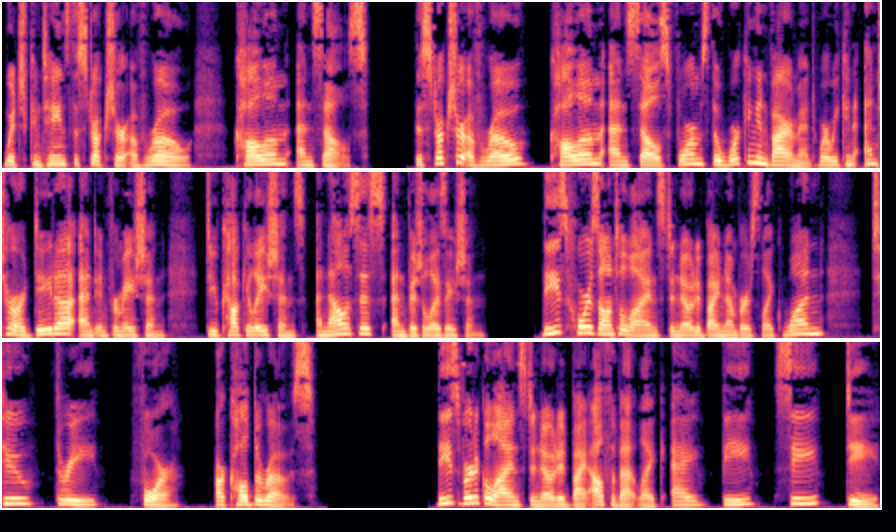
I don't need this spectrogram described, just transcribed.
which contains the structure of row, column, and cells. The structure of row, column, and cells forms the working environment where we can enter our data and information, do calculations, analysis, and visualization. These horizontal lines denoted by numbers like 1, 2, 3, 4 are called the rows. These vertical lines denoted by alphabet like A, B, C, D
